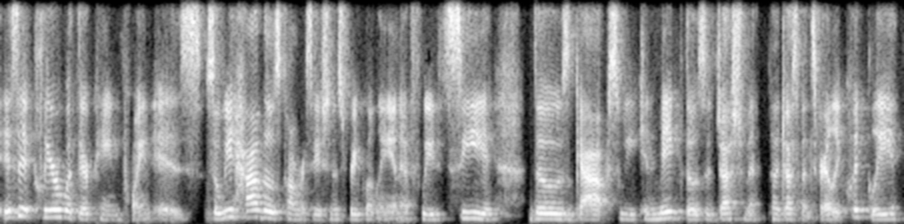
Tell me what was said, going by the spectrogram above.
Is it clear what their pain point is? So we have those conversations frequently and if we see those gaps we can make those adjustment adjustments fairly quickly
